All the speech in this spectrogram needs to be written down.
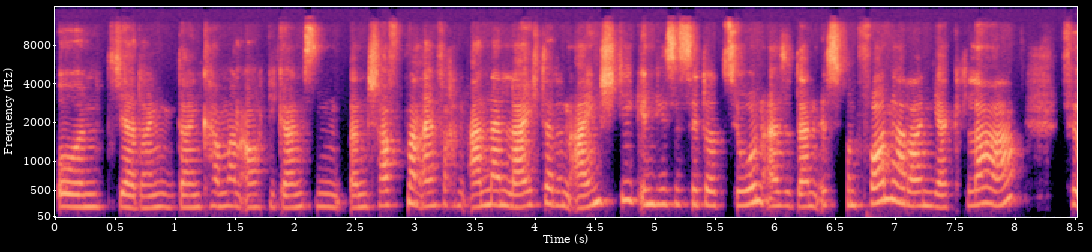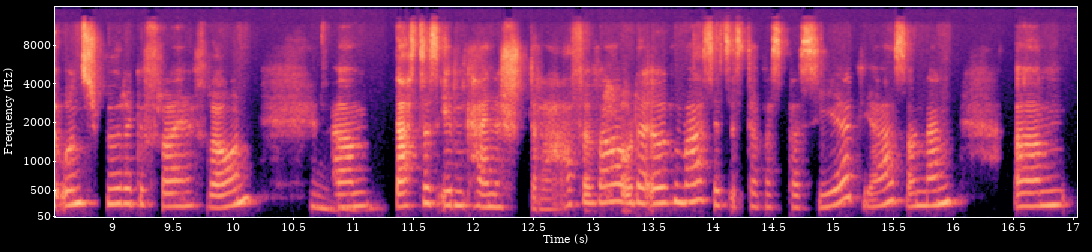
und ja, dann, dann kann man auch die ganzen, dann schafft man einfach einen anderen, leichteren Einstieg in diese Situation. Also dann ist von vornherein ja klar für uns spürige freie Frauen, mhm. ähm, dass das eben keine Strafe war oder irgendwas, jetzt ist da was passiert, ja, sondern ähm,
